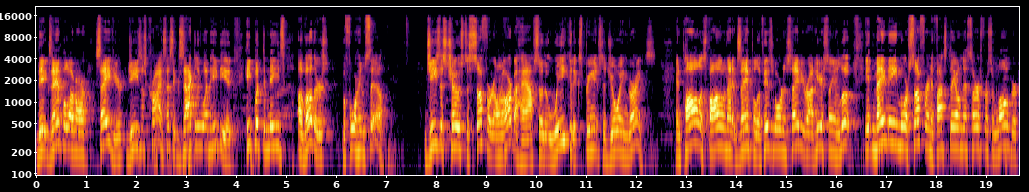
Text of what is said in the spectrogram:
The example of our Savior, Jesus Christ, that's exactly what he did. He put the needs of others before himself. Jesus chose to suffer on our behalf so that we could experience the joy and grace. And Paul is following that example of his Lord and Savior right here, saying, Look, it may mean more suffering if I stay on this earth for some longer,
